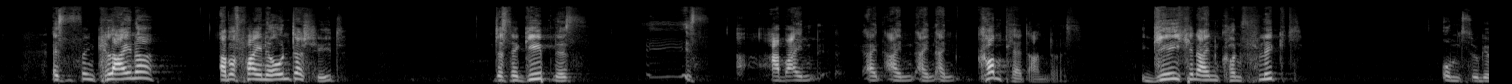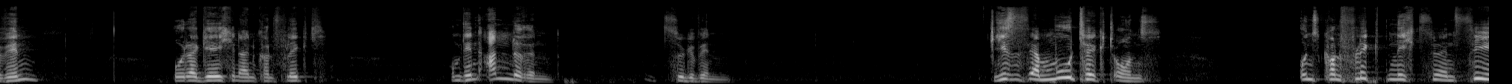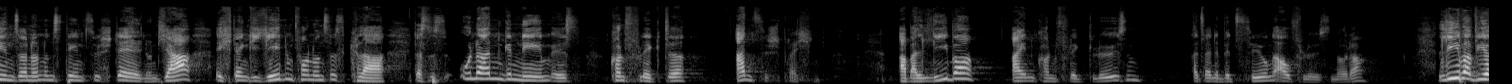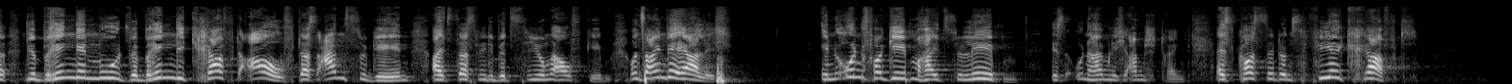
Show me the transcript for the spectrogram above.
Es ist ein kleiner, aber feiner Unterschied. Das Ergebnis ist aber ein ein, ein, ein, ein komplett anderes. Gehe ich in einen Konflikt, um zu gewinnen? Oder gehe ich in einen Konflikt, um den anderen zu gewinnen? Jesus ermutigt uns, uns Konflikten nicht zu entziehen, sondern uns denen zu stellen. Und ja, ich denke, jedem von uns ist klar, dass es unangenehm ist, Konflikte anzusprechen. Aber lieber einen Konflikt lösen, als eine Beziehung auflösen, oder? Lieber wir, wir bringen den Mut, wir bringen die Kraft auf, das anzugehen, als dass wir die Beziehung aufgeben. Und seien wir ehrlich, in Unvergebenheit zu leben, ist unheimlich anstrengend. Es kostet uns viel Kraft,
